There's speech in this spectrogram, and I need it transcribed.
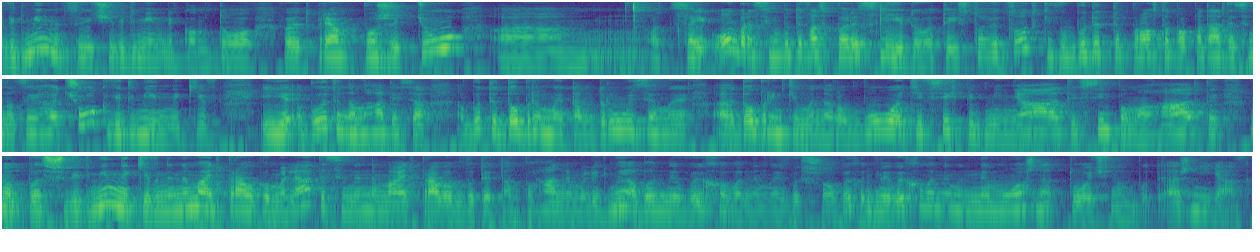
відмінницею чи відмінником, то ви от прям по життю ем, цей образ він буде вас переслідувати. І 100% ви будете просто попадатися на цей гачок відмінників і будете намагатися бути добрими там друзями, е, добренькими на роботі, всіх підміняти, всім допомагати. Ну, бо ж відмінники вони не мають права помилятися, вони не мають права бути там поганими людьми або невихованими. Ви що? Ви не можна точно бути, аж ніяк.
